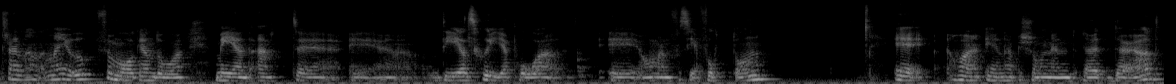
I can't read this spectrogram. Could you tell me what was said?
tränar man ju upp förmågan då med att eh, eh dels skilja på eh, om man får se foton. Eh, är den här personen död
